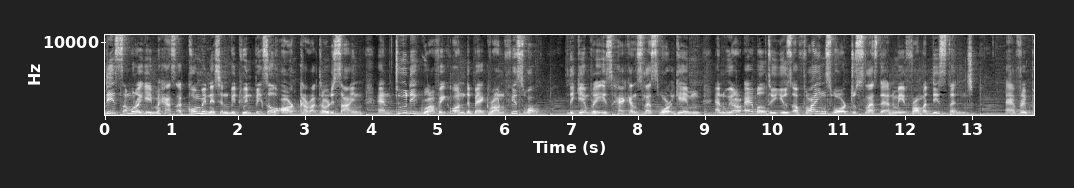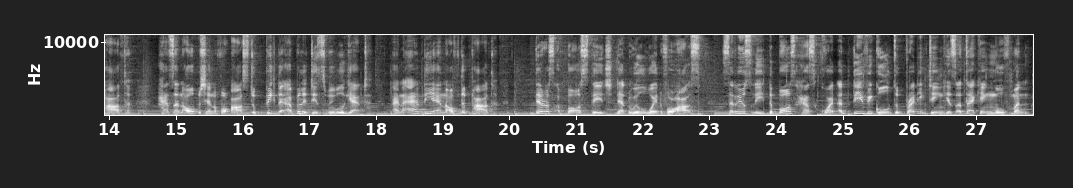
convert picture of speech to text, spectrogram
This samurai game has a combination between pixel art character design and 2D graphic on the background visual. The gameplay is hack and slash sword game and we are able to use a flying sword to slash the enemy from a distance. Every path has an option for us to pick the abilities we will get and at the end of the path there is a boss stage that will wait for us. Seriously, the boss has quite a difficult to predicting his attacking movement,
